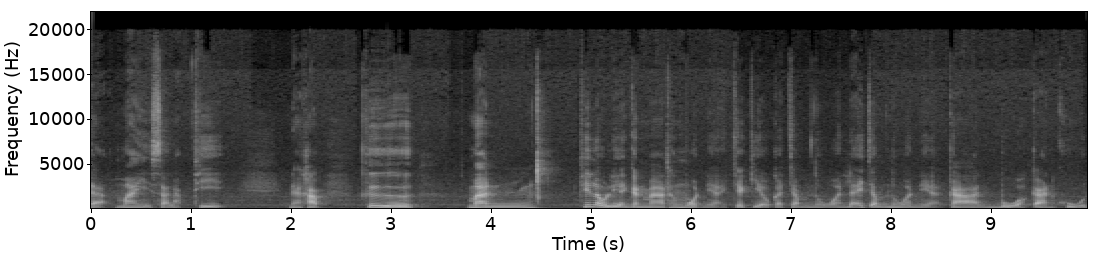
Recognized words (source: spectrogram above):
จะไม่สลับที่นะครับ คือมัน ที่เราเรียนกันมาทั้งหมดเนี่ยจะเกี่ยวกับจำนวน และไอ้จำนวนเนี่ยการบวกการคูณ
